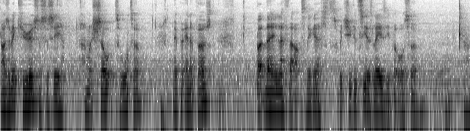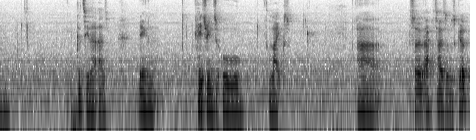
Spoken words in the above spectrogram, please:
I was a bit curious as to see how much salt to water they put in at first, but they left that up to the guests, which you could see as lazy, but also um, could see that as being catering to all likes. Uh, so the appetizer was good.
